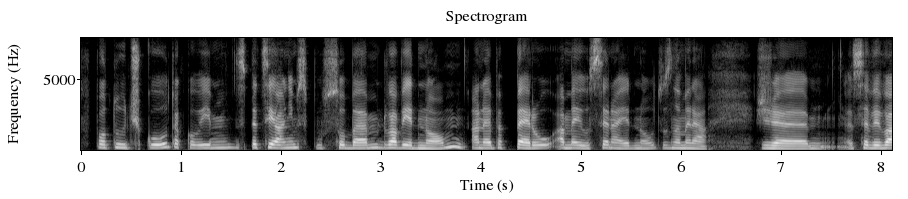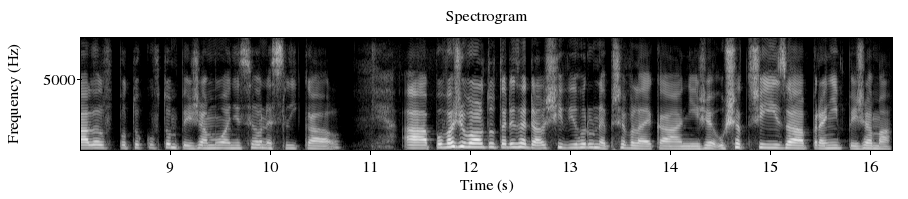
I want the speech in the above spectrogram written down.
v potůčku takovým speciálním způsobem, dva v jednom, a ne peru a meju se najednou. To znamená, že se vyválil v potoku v tom pyžamu, ani si ho neslíkal. A považoval to tedy za další výhodu nepřevlékání, že ušatří za praní pyžama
